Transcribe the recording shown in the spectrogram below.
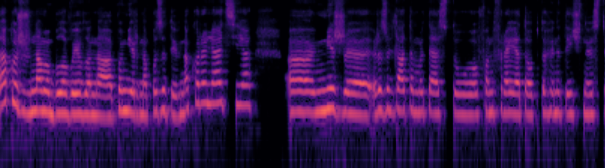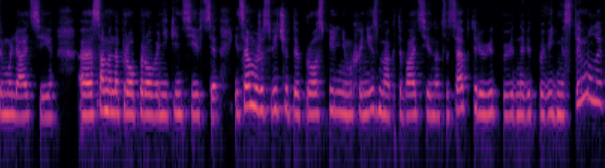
Також нами була виявлена помірна позитивна кореляція е, між результатами тесту Фонфрея та оптогенетичної стимуляції е, саме на прооперованій кінцівці, і це може свідчити про спільні механізми активації ноцицепторів відповідь на відповідні стимули.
